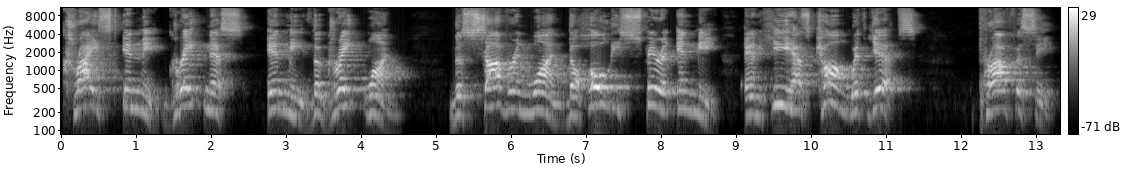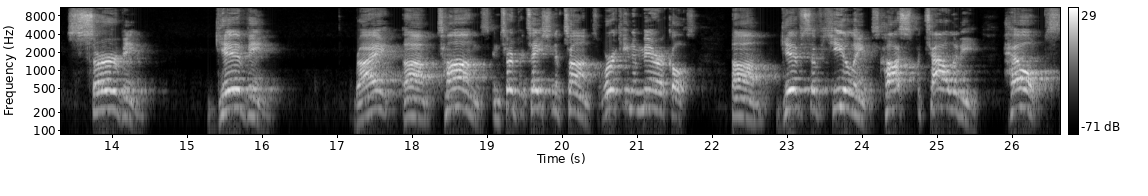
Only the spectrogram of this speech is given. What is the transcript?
Christ in me, greatness in me, the great one, the sovereign one, the Holy Spirit in me, and he has come with gifts prophecy, serving, giving, right? Um, tongues, interpretation of tongues, working of miracles, um, gifts of healings, hospitality, helps.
